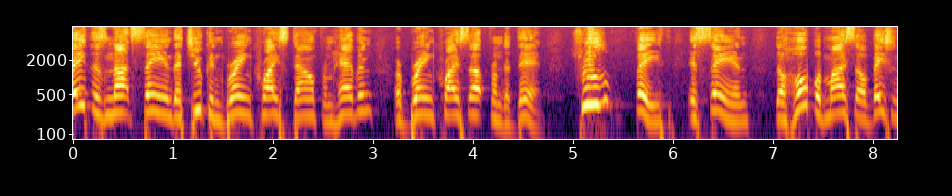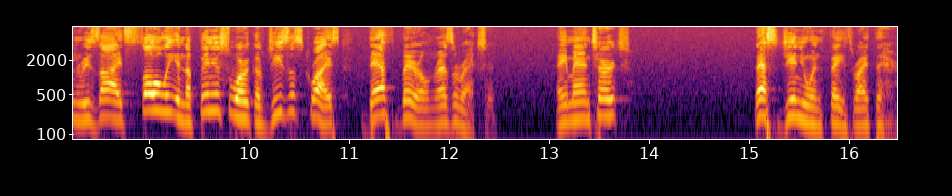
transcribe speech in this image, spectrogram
Faith is not saying that you can bring Christ down from heaven or bring Christ up from the dead. True faith is saying the hope of my salvation resides solely in the finished work of Jesus Christ, death, burial, and resurrection. Amen, church? That's genuine faith right there.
